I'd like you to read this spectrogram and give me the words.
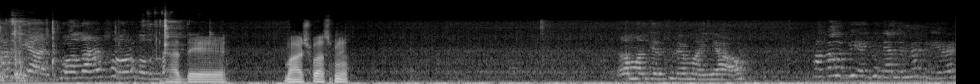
nasıl ya? Çuvalları hep sonra koydum. Hadi. Marş basmıyor. Aman Süleyman ya. Bakalım bir gün elime bir yere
